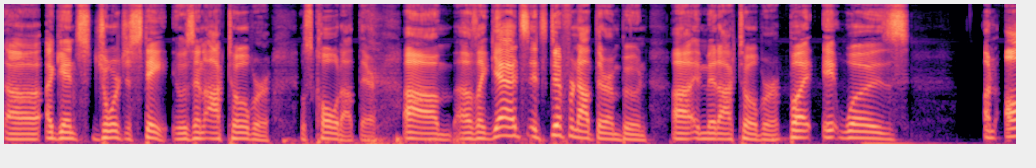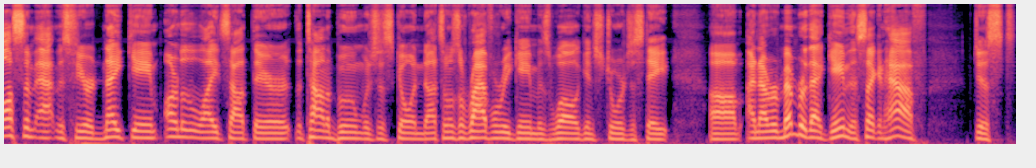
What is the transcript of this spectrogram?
uh, against Georgia State. It was in October. It was cold out there. Um, I was like, yeah, it's it's different out there in Boone uh, in mid October, but it was an awesome atmosphere, night game under the lights out there. The town of Boone was just going nuts. It was a rivalry game as well against Georgia State, um, and I remember that game the second half. Just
